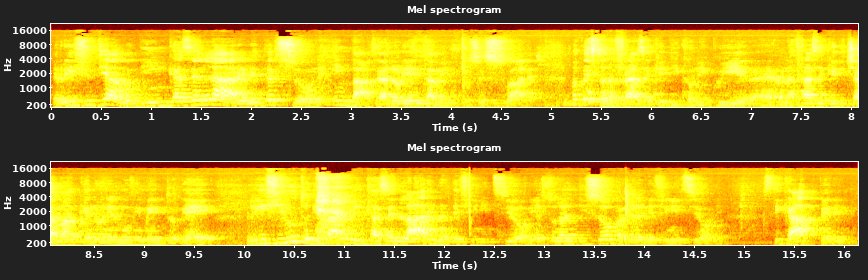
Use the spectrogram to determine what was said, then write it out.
rifiutiamo di incasellare le persone in base all'orientamento sessuale. Ma questa è una frase che dicono i queer, eh? è una frase che diciamo anche noi nel movimento gay. Rifiuto di farmi incasellare in definizioni, io sono al di sopra delle definizioni. Sti capperi,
